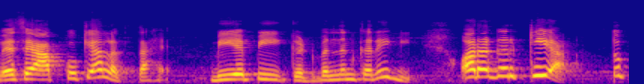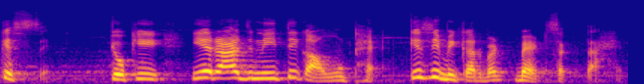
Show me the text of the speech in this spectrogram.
वैसे आपको क्या लगता है, बीएपी गठबंधन करेगी? और अगर किया तो किससे? क्योंकि ये राजनीति का ऊँट है, किसी भी करवट बैठ सकता है।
